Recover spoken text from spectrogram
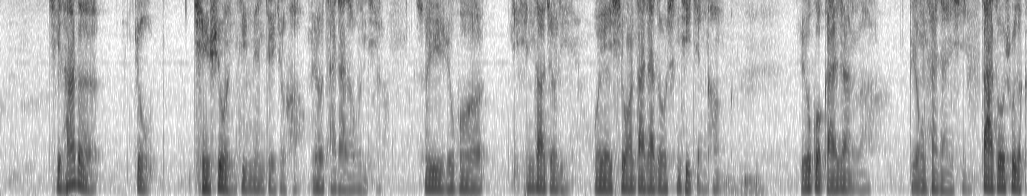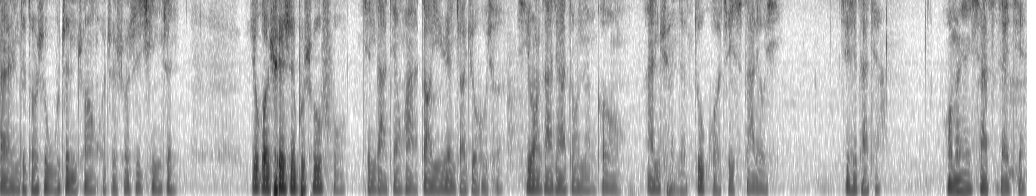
其他的就情绪稳定面对就好，没有太大的问题了。所以，如果听到这里，我也希望大家都身体健康。如果感染了，不用太担心，大多数的感染者都是无症状或者说是轻症。如果确实不舒服，请打电话到医院叫救护车。希望大家都能够安全的度过这次大流行。谢谢大家，我们下次再见。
